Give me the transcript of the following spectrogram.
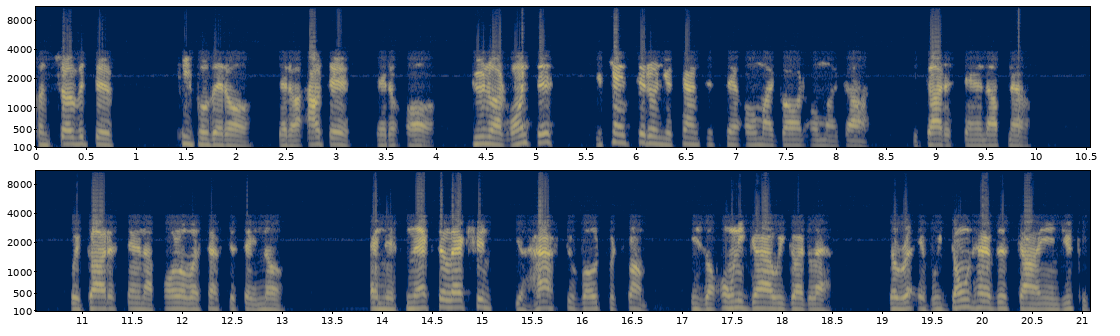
conservative people that are that are out there that are do not want this, you can't sit on your couch and say, "Oh my God, oh my God." You got to stand up now. We got to stand up. All of us have to say no. And this next election, you have to vote for Trump. He's the only guy we got left. The, if we don't have this guy in, you can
